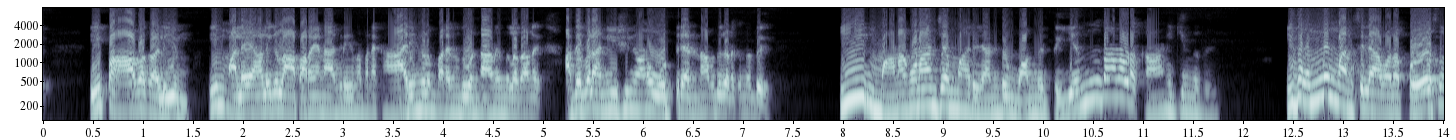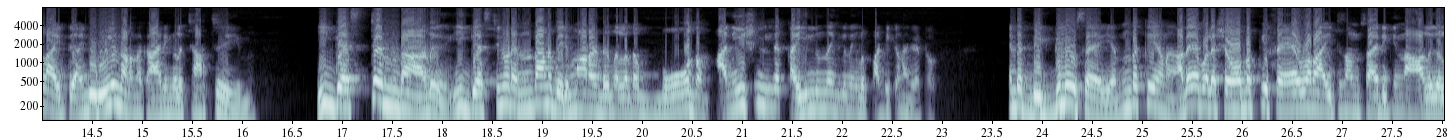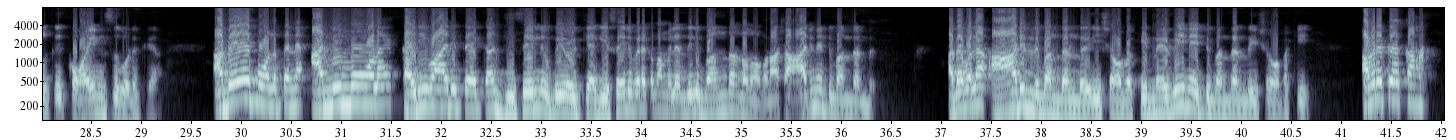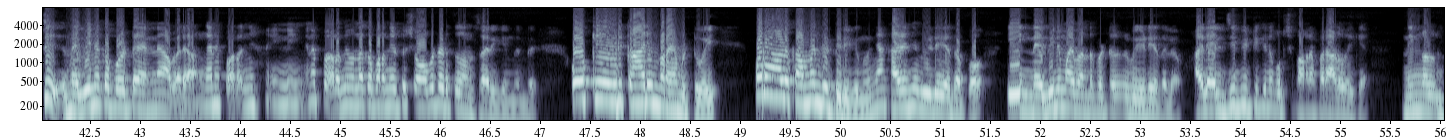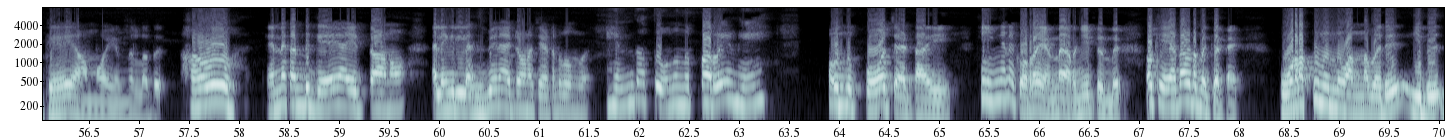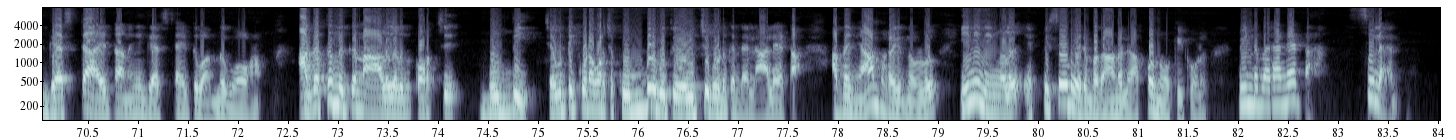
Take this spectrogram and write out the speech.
ഈ പാവ കളിയും ഈ മലയാളികൾ ആ പറയാൻ ആഗ്രഹിക്കുന്ന പല കാര്യങ്ങളും പറയുന്നത് കൊണ്ടാണ് എന്നുള്ളതാണ്. അതേപോലെ അനീഷിനാണ് വോട്ട് രണ്ടാമത് കിടക്കുന്നത്. ഈ മണകുണാഞ്ചന്മാര് രണ്ടും വന്നിട്ട് എന്താണ് അവിടെ കാണിക്കുന്നത്? ഇതൊന്നും മനസ്സിലാവാതെ പേഴ്സണൽ ആയിട്ട് അതിന്റെ ഉള്ളിൽ നടന്ന കാര്യങ്ങൾ ചർച്ച ചെയ്യുന്നു. ഈ ഗസ്റ്റ് എന്താണ്? ഈ ഗസ്റ്റിനോട് എന്താണ് പെരുമാറേണ്ടത് എന്നുള്ളത് ബോധം. അനീഷിന്റെ കയ്യിൽ നിന്നെങ്കിലും നിങ്ങൾ പഠിക്കണം കേട്ടോ. എന്റെ ബിഗ് ലൂസ് എന്തൊക്കെയാണ്? അതേപോലെ ശോഭയ്ക്ക് ഫേവർ ആയിട്ട് സംസാരിക്കുന്ന ആളുകൾക്ക് കോയിൻസ് കൊടുക്കുക. അതേപോലെ തന്നെ അനുമോളെ കരിവാരി തേക്കാൻ ഗിസൈലിന് ഉപയോഗിക്കുക. ഗിസൈൽ ഇവരൊക്കെ തമ്മിൽ എന്തെങ്കിലും ബന്ധമുണ്ടോ നോക്കണം. പക്ഷെ ആരിനായിട്ട് ബന്ധമുണ്ട്. അതേപോലെ ആരിനൊരു ബന്ധമുണ്ട്. ഈ ശോഭയ്ക്ക് നെവീനായിട്ട് ബന്ധമുണ്ട് ഈ ശോഭയ്ക്ക്. അവരൊക്കെ കറക്റ്റ് നവീനൊക്കെ പോയിട്ട് എന്നെ അവർ അങ്ങനെ പറഞ്ഞു ഇനി ഇങ്ങനെ പറഞ്ഞു എന്നൊക്കെ പറഞ്ഞിട്ട് ശോഭയുടെ അടുത്ത് സംസാരിക്കുന്നുണ്ട്. ഓക്കെ ഒരു കാര്യം പറയാൻ വിട്ടുപോയി. ഒരാൾ കമന്റ് ഇട്ടിരിക്കുന്നു. ഞാൻ കഴിഞ്ഞ വീഡിയോ ചെയ്തപ്പോ ഈ നവീനുമായി ബന്ധപ്പെട്ട് ഒരു വീഡിയോ ചെയ്തല്ലോ. അതിൽ എൽ ജി ബി ടിക്കിനെ കുറിച്ച് പറഞ്ഞപ്പോൾ ഒരാൾ ചോദിക്കുക നിങ്ങൾ ഗേ ആണോ എന്നുള്ളത്? ഓ എന്നെ കണ്ട് ഗേ ആയിട്ടാണോ അല്ലെങ്കിൽ ലെസ്ബിയൻ ആയിട്ടാണോ ചേട്ടൻ തോന്നുന്നത്? എന്താ തോന്നുന്നു? പറയണേ. ഒന്ന് പോ ചേട്ടായി. ഇങ്ങനെ കുറെ എണ്ണ ഇറങ്ങിയിട്ടുണ്ട്. ഓക്കെ അതവിടെ നിൽക്കട്ടെ. പുറത്തു നിന്ന് വന്നവര് ഇത് ഗസ്റ്റ് ആയിട്ടാണെങ്കിൽ ഗസ്റ്റ് ആയിട്ട് വന്നു പോകണം. അകത്ത് നിൽക്കുന്ന ആളുകൾക്ക് കുറച്ച് ബുദ്ധി ചവിട്ടിക്കൂടെ കുറച്ച് കുമ്പ് കുത്തി ഒഴിച്ചു കൊടുക്കേണ്ട ലാലേട്ട. അതെ ഞാൻ പറയുന്നുള്ളൂ ഇനി നിങ്ങൾ എപ്പിസോഡ് വരുമ്പോൾ കാണുമല്ലോ. അപ്പൊ നോക്കിക്കോളൂ. വീണ്ടും വരാൻ കേട്ടാ. സുലാൻ.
